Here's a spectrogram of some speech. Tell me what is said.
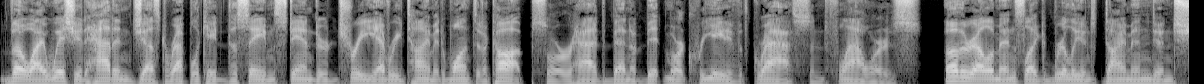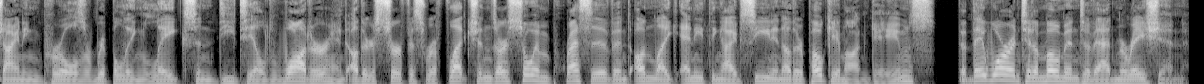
Though I wish it hadn't just replicated the same standard tree every time it wanted a copse, or had been a bit more creative with grass and flowers. Other elements like brilliant diamond and shining pearls, rippling lakes, and detailed water and other surface reflections are so impressive and unlike anything I've seen in other Pokemon games that they warranted a moment of admiration.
